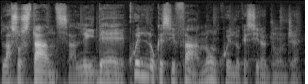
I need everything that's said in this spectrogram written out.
la sostanza, le idee, quello che si fa, non quello che si raggiunge.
